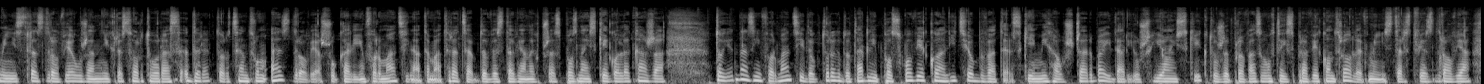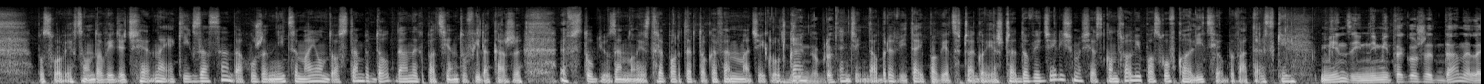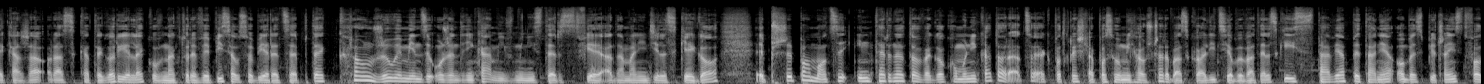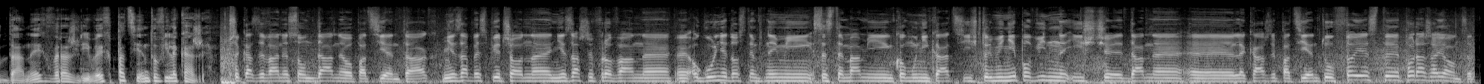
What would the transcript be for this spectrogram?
Ministra zdrowia, urzędnik resortu oraz dyrektor Centrum E-Zdrowia szukali informacji na temat recept wystawianych przez poznańskiego lekarza. To jedna z informacji, do których dotarli posłowie Koalicji Obywatelskiej Michał Szczerba i Dariusz Joński, którzy prowadzą w tej sprawie kontrolę w Ministerstwie Zdrowia. Posłowie chcą dowiedzieć się, na jakich zasadach urzędnicy mają dostęp do danych pacjentów i lekarzy. W studiu ze mną jest reporter TOK FM Maciej Kluczka. Dzień dobry. Dzień dobry, witaj. Powiedz, czego jeszcze dowiedzieliśmy się z kontroli posłów Koalicji Obywatelskiej. Między innymi tego, że dane lekarza oraz kategorie leków, na które wypisał sobie receptę, krążyły między urzędnikami w Ministerstwie Adama Niedzielskiego przy pomocy internetowego komunikatora, co jak podkreśla poseł Michał Szczerba z Koalicji Obywatelskiej stawia pytania o bezpieczeństwo danych wrażliwych pacjentów i lekarzy. Przekazywane są dane o pacjentach, niezabezpieczone, niezaszyfrowane, e, ogólnie dostępnymi systemami komunikacji, którymi nie powinny iść dane e, lekarzy, pacjentów. To jest e, porażające.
